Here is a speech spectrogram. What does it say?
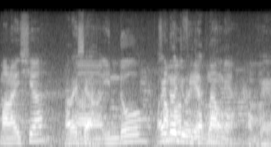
Malaysia, Malaysia. eh, Indo, Oh, sama Indo juga Vietnam jago. ya. Oke.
